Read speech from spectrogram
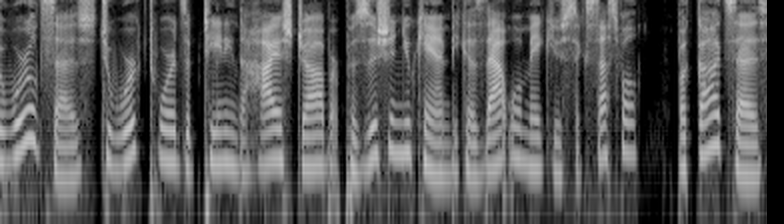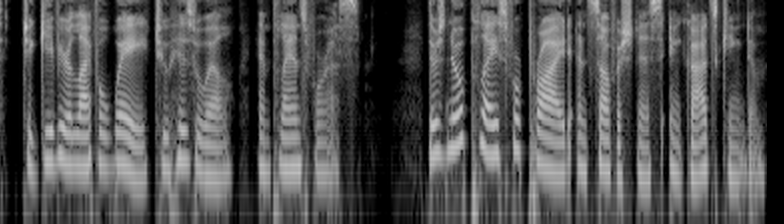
The world says to work towards obtaining the highest job or position you can because that will make you successful. But God says to give your life away to His will and plans for us. There's no place for pride and selfishness in God's kingdom.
